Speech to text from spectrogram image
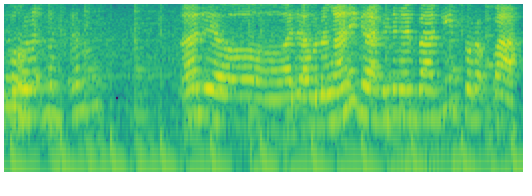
Ano? Ada ko na nga dengan grabe na bagi, pa.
